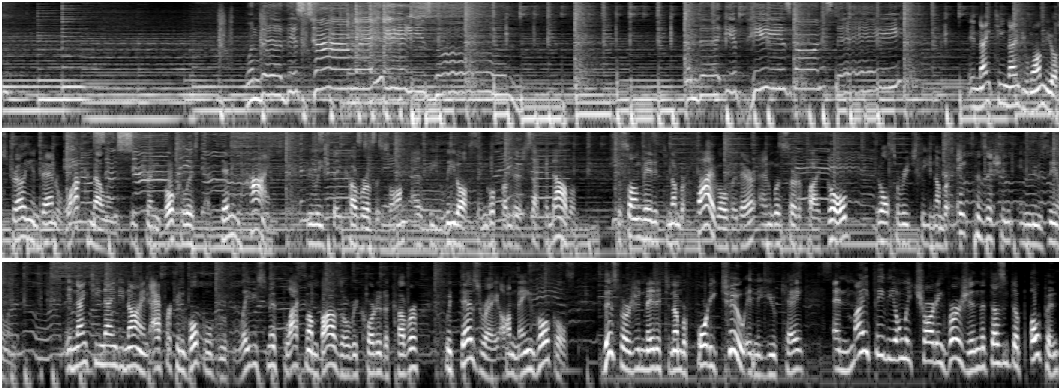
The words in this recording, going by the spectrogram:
Wonder this time when he's gone. In 1991, the Australian band Rockmelon, featuring vocalist Deni Hines, released a cover of the song as the lead-off single from their second album. The song made it to number five over there and was certified gold. It also reached the number eight position in New Zealand. In 1999, African vocal group Ladysmith Black Mambazo recorded a cover with Des'ree on main vocals. This version made it to number 42 in the UK and might be the only charting version that doesn't open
